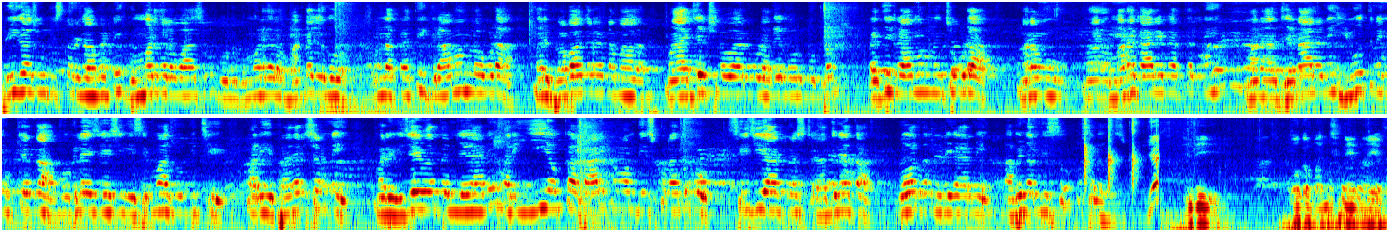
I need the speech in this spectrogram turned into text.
ఫ్రీగా చూపిస్తారు కాబట్టి గుమ్మడిదల వాసులు గుమ్మడిదల మండలిలో ఉన్న ప్రతి గ్రామంలో కూడా మరి ప్రభాకర్ అన్న మా మా అధ్యక్షుల వారు కూడా అదే కోరుకుంటున్నాం. ప్రతి గ్రామం నుంచి కూడా మనము మన- మన కార్యకర్తల్ని మన జనాలని యూత్ని ముఖ్యంగా మొబిలైజ్ చేసి ఈ సినిమా చూపించి మరి ఈ ప్రదర్శనని మరి విజయవంతం చేయాలి. మరి ఈ యొక్క కార్యక్రమం తీసుకున్నందుకు సిజిఆర్ ట్రస్ట్ అధినేత గోవర్ధన్ రెడ్డి గారిని అభినందిస్తూ సెలవు ఇది ఒక మంచి నిర్ణయం.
